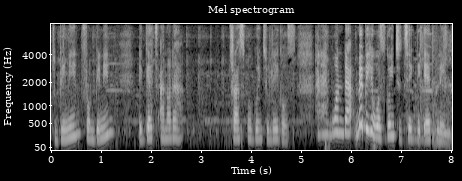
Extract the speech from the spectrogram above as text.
to Benin, from Benin, they get another transport going to Lagos. And I wonder, maybe he was going to take the airplane.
